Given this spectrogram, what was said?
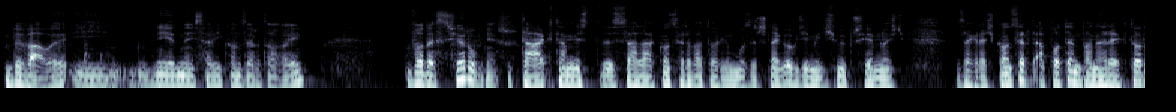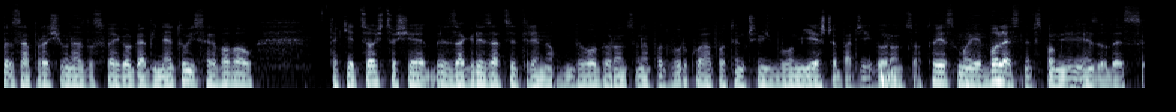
bywały i w niejednej sali koncertowej. W Odessie również. Tak, tam jest sala konserwatorium muzycznego, gdzie mieliśmy przyjemność zagrać koncert, a potem pan rektor zaprosił nas do swojego gabinetu i serwował takie coś, co się zagryza cytryną. Było gorąco na podwórku, a potem czymś było mi jeszcze bardziej gorąco. To jest moje bolesne wspomnienie z Odessy.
